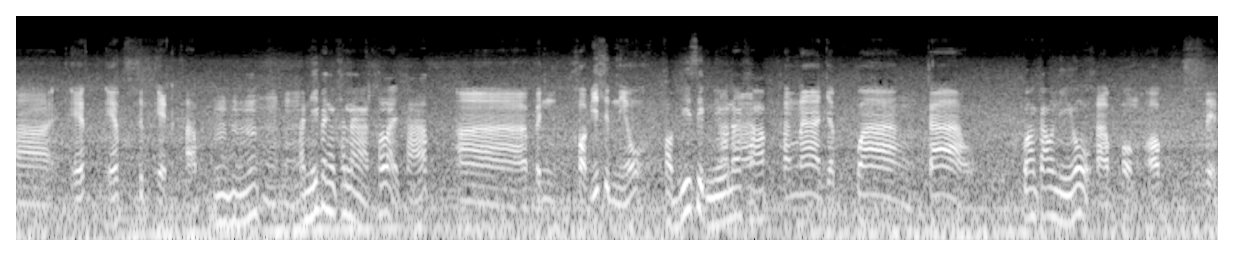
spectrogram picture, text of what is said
อ่า FF11 ครับ อือหืออือหืออัอันนี้เป็นขนาดเท่าไหร่ครับ อ่าเป็นขอบ 20 นิ้วขอบ 20 นิ้วนะครับ ข้างหน้าจะกว้าง 9 กว้าง 9 นิ้ว ครับผมออฟเซ็ต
